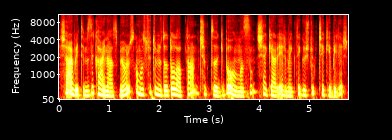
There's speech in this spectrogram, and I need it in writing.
Şerbetimizi kaynatmıyoruz ama sütümüz de dolaptan çıktığı gibi olmasın. Şeker erimekte güçlük çekebilir.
